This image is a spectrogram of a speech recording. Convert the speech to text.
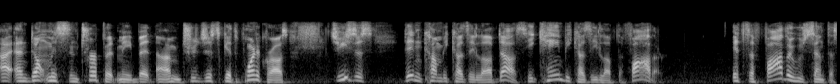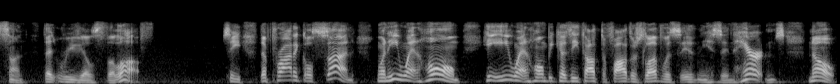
I, and don't misinterpret me but um, to just get the point across jesus didn't come because he loved us. He came because he loved the father. It's the father who sent the son that reveals the love. See the prodigal son when he went home he, he went home because he thought the father's love was in his inheritance. No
